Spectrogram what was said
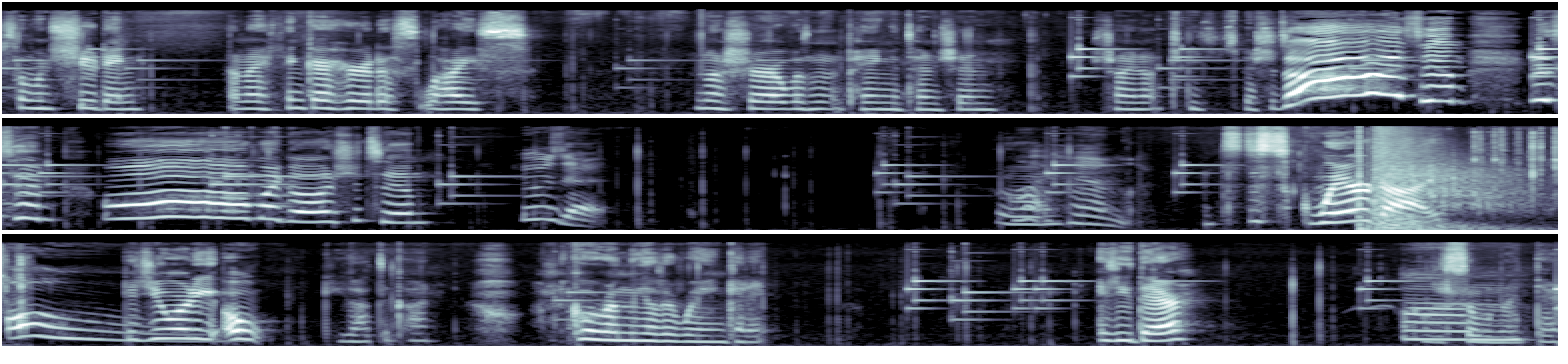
Someone's shooting, and I think I heard a slice. I'm not sure. I wasn't paying attention. Try not to be suspicious. Ah, it's him! It's him! Oh my gosh, it's him. It? Not him. It's the square guy. Oh. Did you already? Oh, you got the gun. I'm gonna go run the other way and get it. Is he there? Um, There's someone right there.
